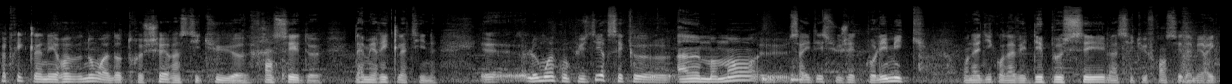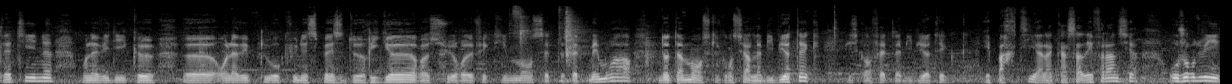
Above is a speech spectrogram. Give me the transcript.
Patrick Lanné, revenons à notre cher Institut euh, français d'Amérique latine. Euh, le moins qu'on puisse dire, c'est qu'à un moment, euh, ça a été sujet de polémique. On a dit qu'on avait dépecé l'Institut français d'Amérique latine. On avait dit que euh, n'avait plus aucune espèce de rigueur sur effectivement cette, cette mémoire, notamment en ce qui concerne la bibliothèque, puisqu'en fait la bibliothèque est partie à la Casa de Francia. Aujourd'hui,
